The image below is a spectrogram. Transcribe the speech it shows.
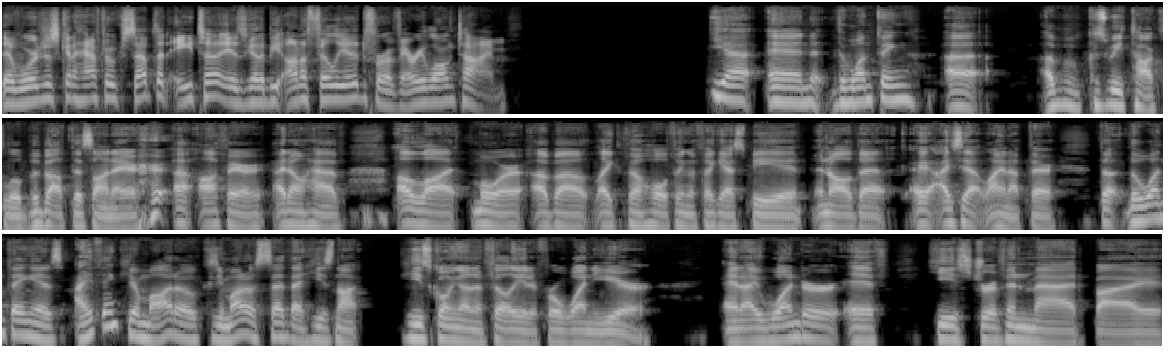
then we're just going to have to accept that Eita is going to be unaffiliated for a very long time. Yeah, and the one thing, uh, because we talked a little bit about this on air, uh, off air, I don't have a lot more about like the whole thing with like SB and, and all that. I, I see that line up there. The the one thing is, I think Yamato, because Yamato said that he's not, he's going unaffiliated for one year, and I wonder if he's driven mad by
